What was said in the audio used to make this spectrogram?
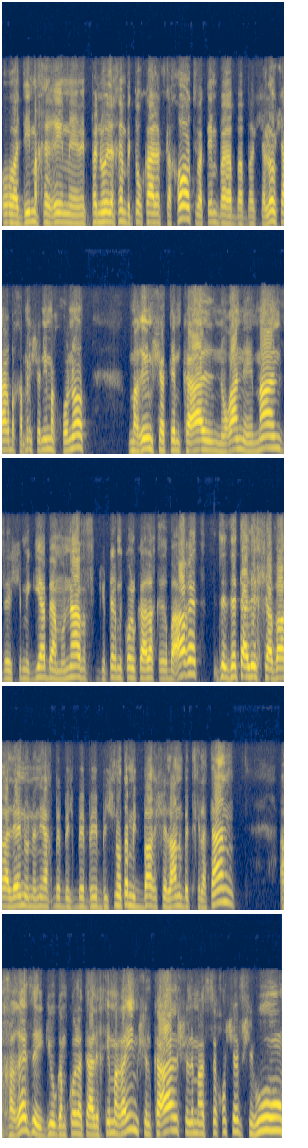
אוהדים אחרים אה, פנו אליכם בתור קהל הצלחות, ואתם בשלוש, ארבע, חמש שנים האחרונות מראים שאתם קהל נורא נאמן ושמגיע בהמוניו יותר מכל קהל אחר בארץ. זה, זה תהליך שעבר עלינו נניח בשנות המדבר שלנו בתחילתן. אחרי זה הגיעו גם כל התהליכים הרעים של קהל שלמעשה חושב שהוא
